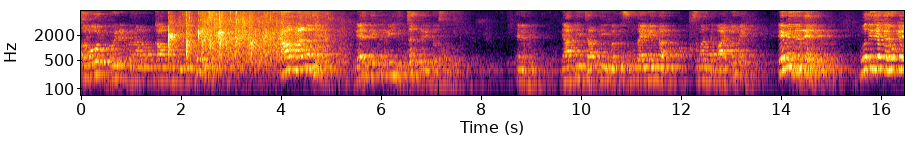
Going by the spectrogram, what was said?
કરોડ ટોયલેટ બનાવવાનું કામ કરી છે કામ નાનું છે બેન દીકરીની ઇજ્જત કરી દોસ્તો એને જ્ઞાતિ, જાતિ, વર્ગ, સમુદાયની અંદર સમાજને બાંધ્યો નહીં એવી જ રીતે મોદીજીએ કહ્યું કે,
